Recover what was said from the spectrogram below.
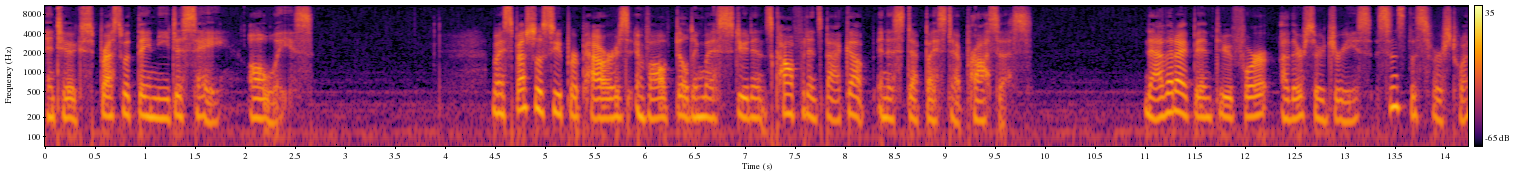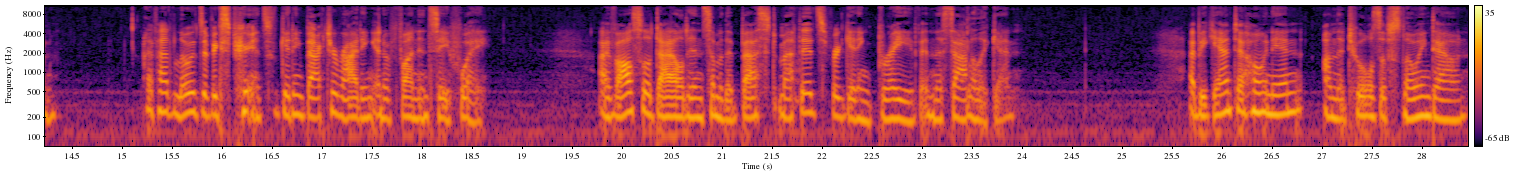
and to express what they need to say, always. My special superpowers involve building my students' confidence back up in a step by step process. Now that I've been through four other surgeries since this first one, I've had loads of experience with getting back to riding in a fun and safe way. I've also dialed in some of the best methods for getting brave in the saddle again. I began to hone in on the tools of slowing down,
